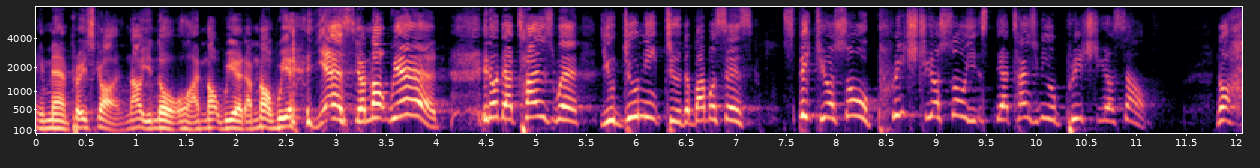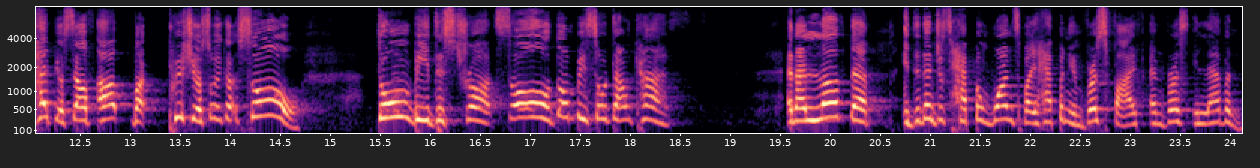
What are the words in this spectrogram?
Amen. Praise God. Now you know, oh, I'm not weird. I'm not weird. yes, you're not weird. You know, there are times where you do need to, the Bible says, speak to your soul, preach to your soul. There are times you need to preach to yourself. Not hype yourself up, but preach to your soul. You got soul. Don't be distraught. Soul, don't be so downcast. And I love that it didn't just happen once, but it happened in verse 5 and verse 11.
